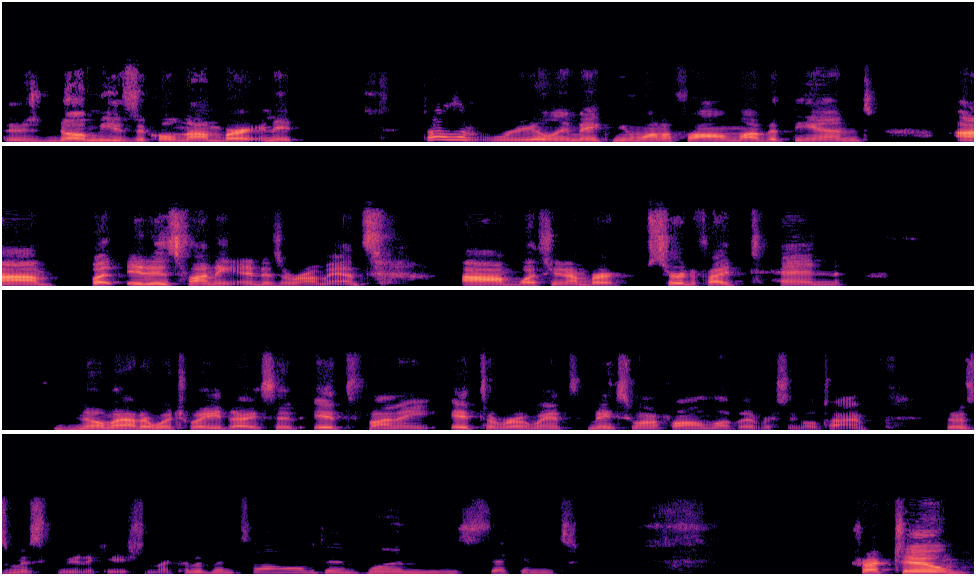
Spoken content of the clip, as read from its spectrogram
There's no musical number and it doesn't really make me want to fall in love at the end. Um, but it is funny. It is a romance. Um, what's your number? Certified 10. No matter which way you dice it, it's funny. It's a romance. Makes you want to fall in love every single time. There's a miscommunication that could have been solved in one second. Shrek 2,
